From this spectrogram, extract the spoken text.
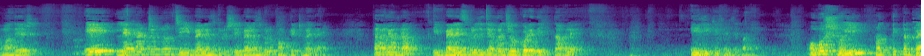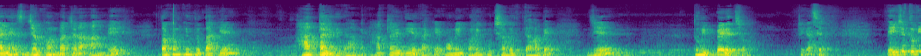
আমাদের এই লেখার জন্য যে ব্যালেন্সগুলো সেই ব্যালেন্সগুলো কমপ্লিট হয়ে যায়। তাহলে আমরা এই ব্যালেন্সগুলো যদি আমরা যোগ করে দিই, তাহলে এই লিখে ফেলতে পারি। অবশ্যই প্রত্যেকটা ব্যালেন্স যখন বাচ্চারা আনবে, তখন কিন্তু তাকে হাততালি দিতে হবে। হাততালি দিয়ে তাকে অনেক অনেক উৎসাহ দিতে হবে যে তুমি পেরেছ, ঠিক আছে? এই যে তুমি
